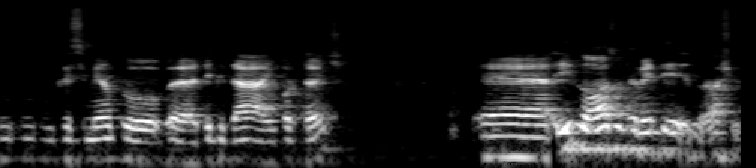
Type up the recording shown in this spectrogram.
um, um crescimento uh, de EBITDA importante. É, e nós, obviamente, acho,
